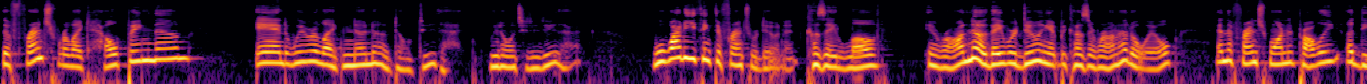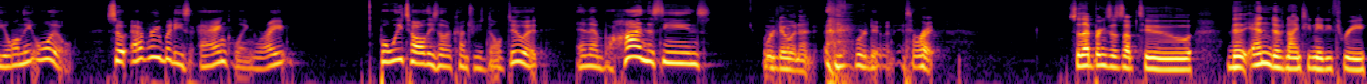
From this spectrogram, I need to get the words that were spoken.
the French were like helping them, and we were like, no, no, don't do that. We don't want you to do that. Well, why do you think the French were doing it? Because they love Iran? No, they were doing it because Iran had oil, and the French wanted probably a deal on the oil. So everybody's angling, right? But we tell these other countries don't do it, and then behind the scenes, We're doing it. we're doing it. Right. So that brings us up to the end of 1983.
